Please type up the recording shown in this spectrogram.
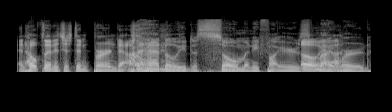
and hope that it just didn't burn down. That had to lead to so many fires. Oh, my yeah. word.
